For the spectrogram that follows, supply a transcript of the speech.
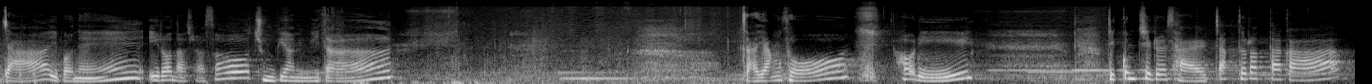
자 이번에 일어나셔서 준비합니다. 자 양손 허리 뒤꿈치를 살짝 들었다가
